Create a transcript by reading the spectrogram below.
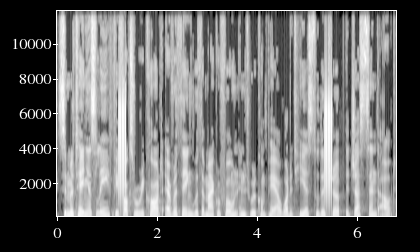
Simultaneously, phyphox will record everything with the microphone and it will compare what it hears to the chirp it just sent out.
